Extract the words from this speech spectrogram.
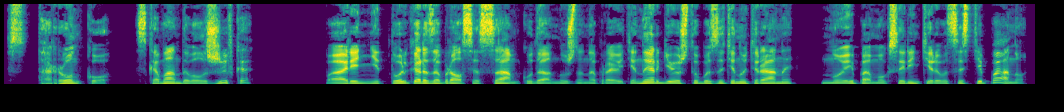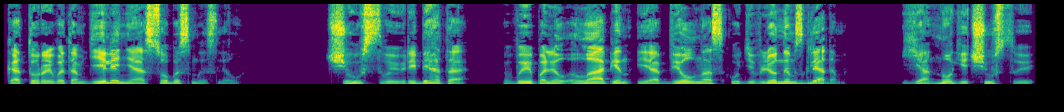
«В сторонку!» — скомандовал Живка. Парень не только разобрался сам, куда нужно направить энергию, чтобы затянуть раны, но и помог сориентироваться Степану, который в этом деле не особо смыслил. «Чувствую, ребята!» — выпалил Лапин и обвел нас удивленным взглядом. «Я ноги чувствую,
